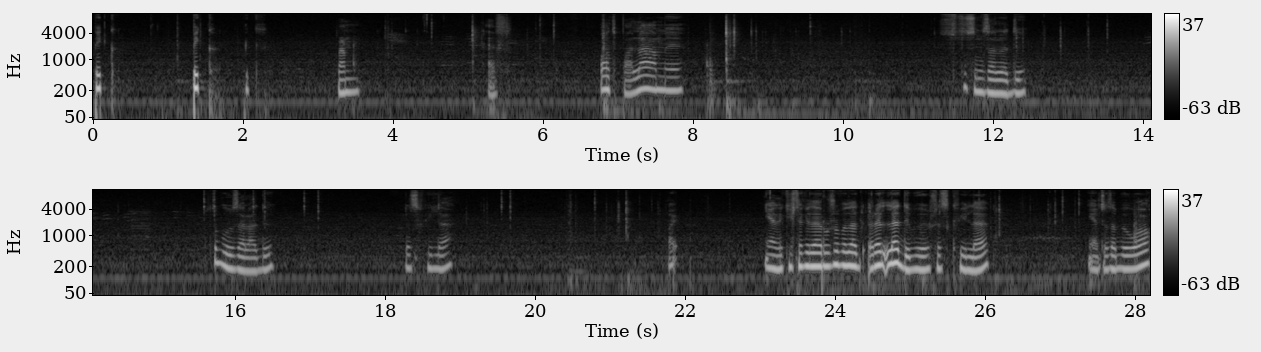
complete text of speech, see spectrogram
Pik, pik, pik. Run. F. Odpalamy. Co to są za ledy? Co to były za ledy? Przez chwilę. Oj. Nie, jakieś takie różowe ledy, re- ledy były przez chwilę. Nie wiem co to było,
